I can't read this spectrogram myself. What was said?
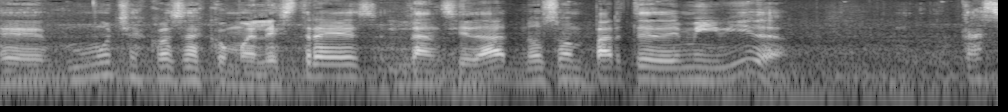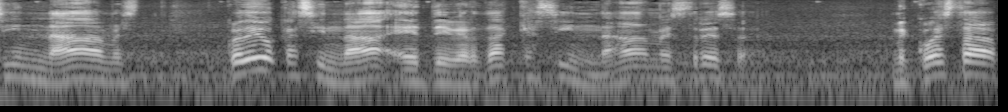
eh, muchas cosas como el estrés, la ansiedad, no son parte de mi vida. Casi nada me... Cuando digo casi nada, es de verdad casi nada me estresa. Me cuesta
